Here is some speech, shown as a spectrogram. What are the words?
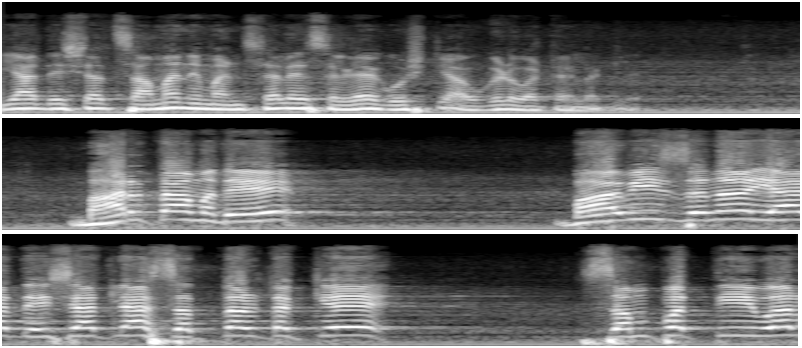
या देशात सामान्य माणसाला या सगळ्या गोष्टी अवघड वाटायला लागल्या. भारतामध्ये बावीस जण या देशातल्या सत्तर टक्के संपत्तीवर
